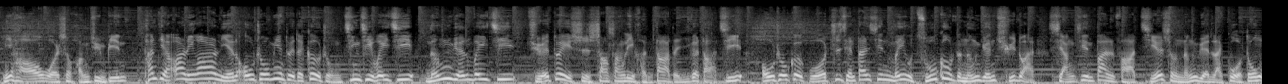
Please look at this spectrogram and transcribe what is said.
你好，我是黄俊斌。盘点二零二二年欧洲面对的各种经济危机，能源危机绝对是杀伤力很大的一个打击。欧洲各国之前担心没有足够的能源取暖，想尽办法节省能源来过冬。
